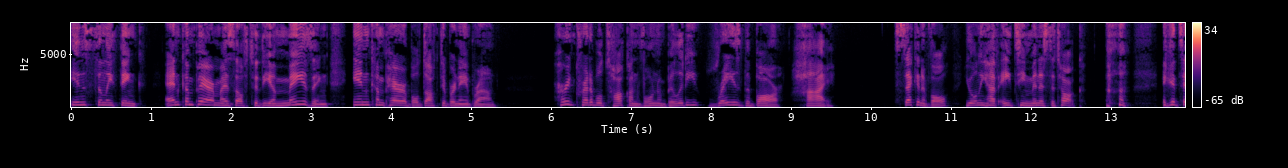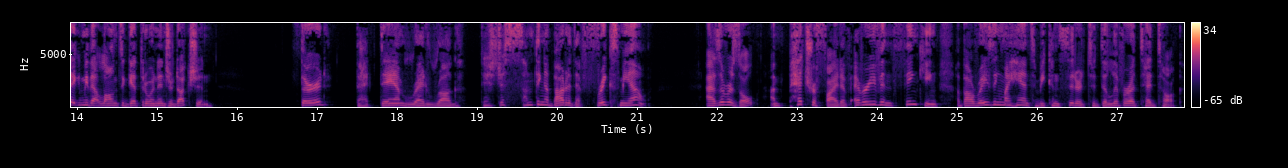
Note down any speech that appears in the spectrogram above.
instantly think and compare myself to the amazing, incomparable Dr. Brene Brown. Her incredible talk on vulnerability raised the bar high. Second of all, you only have 18 minutes to talk. it could take me that long to get through an introduction. Third, that damn red rug. There's just something about it that freaks me out. As a result, I'm petrified of ever even thinking about raising my hand to be considered to deliver a TED Talk,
